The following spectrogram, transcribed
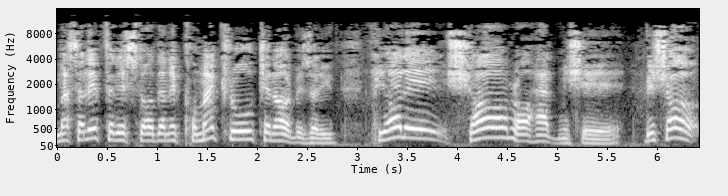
مسئله فرستادن کمک رو کنار بذارید. خیال شاه راحت میشه. به شاه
